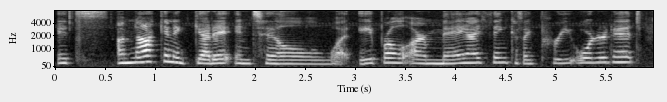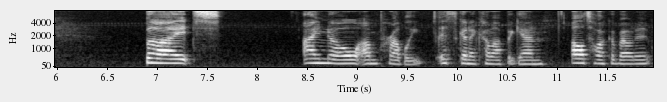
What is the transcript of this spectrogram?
it's, I'm not going to get it until, what, April or May, I think, because I pre-ordered it, but I know I'm probably, it's going to come up again. I'll talk about it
